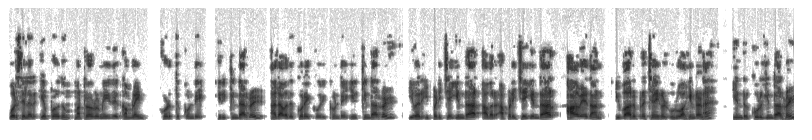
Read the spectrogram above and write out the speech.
ஒரு சிலர் எப்பொழுதும் மற்றவர்கள் மீது கம்ப்ளைண்ட் கொடுத்து கொண்டே இருக்கின்றார்கள். அதாவது குறை கூறிக்கொண்டே இருக்கின்றார்கள். இவர் இப்படி செய்கின்றார் அவர் அப்படி செய்கின்றார். ஆகவேதான் இவ்வாறு பிரச்சனைகள் உருவாகின்றன என்று கூறுகின்றார்கள்.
